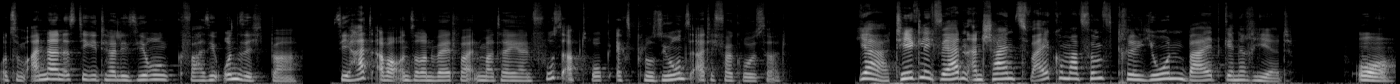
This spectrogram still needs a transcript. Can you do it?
Und zum anderen ist Digitalisierung quasi unsichtbar. Sie hat aber unseren weltweiten materiellen Fußabdruck explosionsartig vergrößert. Ja, täglich werden anscheinend 2,5 Trillionen Byte generiert. Oh,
